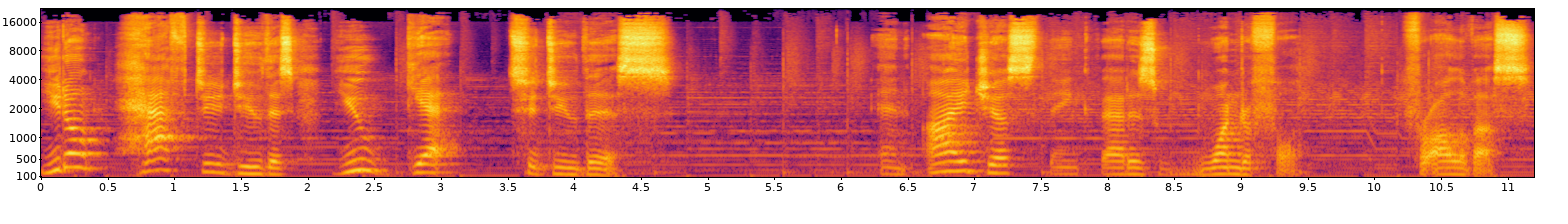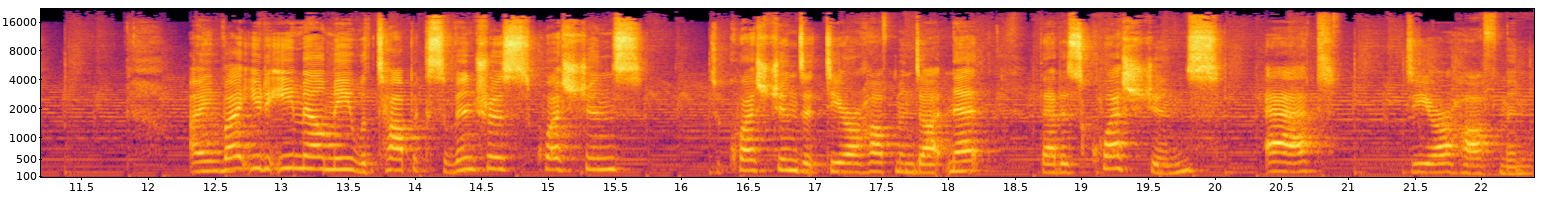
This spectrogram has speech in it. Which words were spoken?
You don't have to do this. You get to do this. And I just think that is wonderful for all of us. I invite you to email me with topics of interest, questions to questions at drhoffman.net. That is questions at drhoffman.net.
